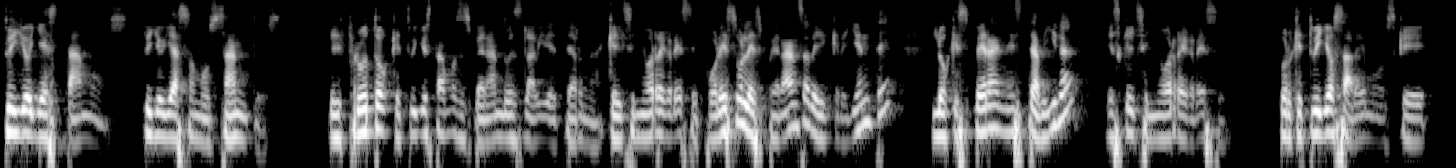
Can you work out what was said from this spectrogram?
Tú y yo ya estamos, tú y yo ya somos santos. El fruto que tú y yo estamos esperando es la vida eterna, que el Señor regrese. Por eso la esperanza del creyente, lo que espera en esta vida es que el Señor regrese, porque tú y yo sabemos que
